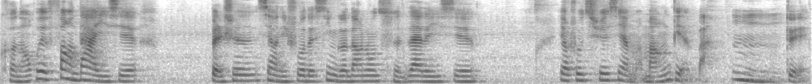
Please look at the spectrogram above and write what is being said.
可能会放大一些本身像你说的性格当中存在的一些，要说缺陷嘛，盲点吧。嗯对，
